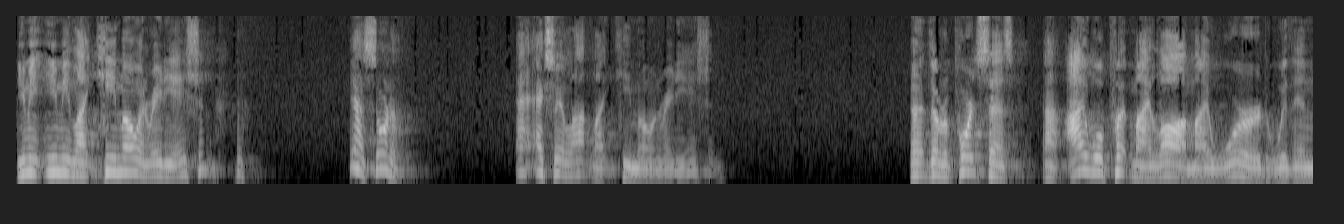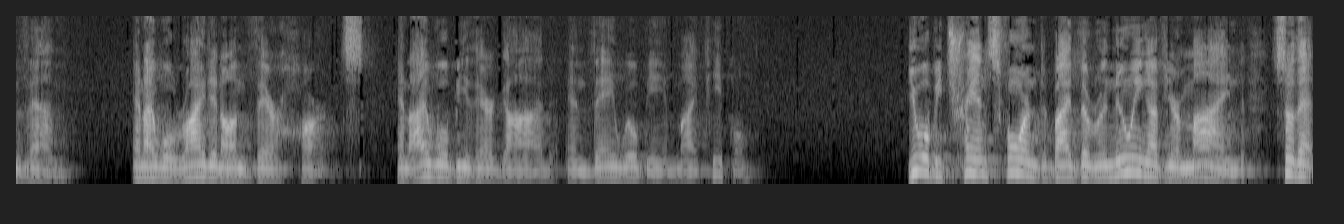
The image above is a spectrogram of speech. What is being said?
You mean, you mean like chemo and radiation? yeah, sort of. Actually, a lot like chemo and radiation. Uh, the report says, uh, I will put my law, my word within them, and I will write it on their hearts and I will be their God, and they will be my people. You will be transformed by the renewing of your mind so that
